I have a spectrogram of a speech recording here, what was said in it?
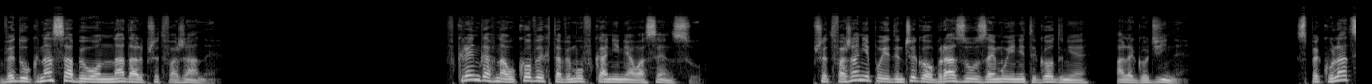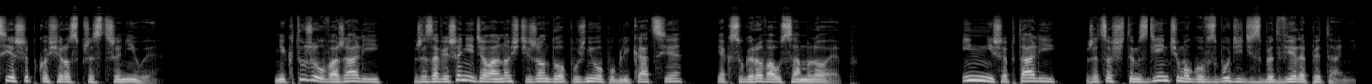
Według NASA był on nadal przetwarzany. W kręgach naukowych ta wymówka nie miała sensu. Przetwarzanie pojedynczego obrazu zajmuje nie tygodnie, ale godziny. Spekulacje szybko się rozprzestrzeniły. Niektórzy uważali, że zawieszenie działalności rządu opóźniło publikację, jak sugerował sam Loeb. Inni szeptali, że coś w tym zdjęciu mogło wzbudzić zbyt wiele pytań.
